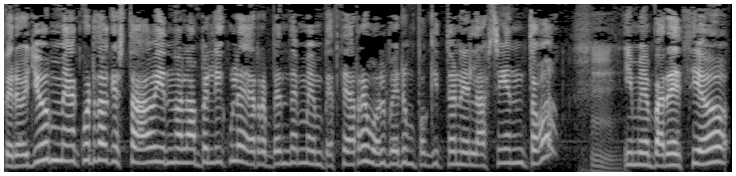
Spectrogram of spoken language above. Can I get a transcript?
Pero yo me acuerdo que estaba viendo la película y de repente me empecé a revolver un poquito en el asiento hmm. y me pareció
